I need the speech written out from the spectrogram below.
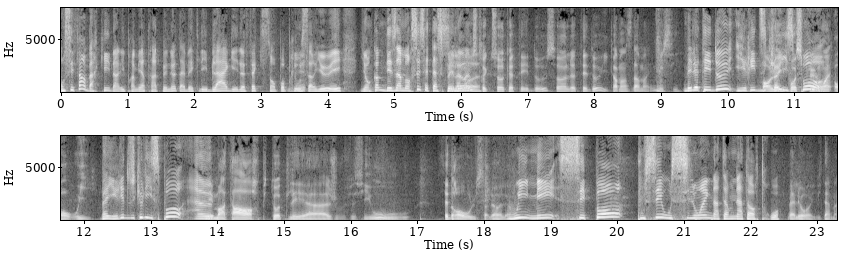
on s'est fait embarquer dans les premières 30 minutes avec les blagues et le fait qu'ils sont pas pris au sérieux et ils ont comme désamorcé cet C'est aspect-là. la même structure que T2, ça. Le T2, il commence de même aussi. Mais le T2, il ridiculise Bon, là, il pousse pas. plus loin. Oh oui. Ben, il ridiculise pas. un- Les motards, puis toutes les... euh, je, je sais où... C'est drôle, ça, là. là. Oui, mais c'est pas poussé aussi loin que dans Terminator 3. Ben là, évidemment.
